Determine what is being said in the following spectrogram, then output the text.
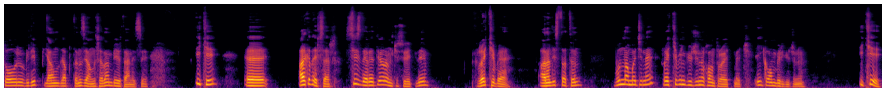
doğru bilip yaptığınız yanlışlardan bir tanesi. İki, e, arkadaşlar sizlere diyorum ki sürekli rakibe analist atın. Bunun amacı ne? Rakibin gücünü kontrol etmek. İlk 11 gücünü. 2.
